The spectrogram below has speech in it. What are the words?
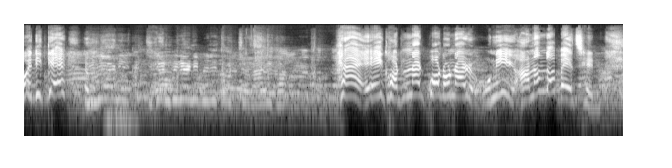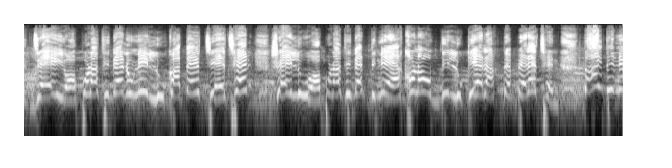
ওইদিকে এই ঘটনার পর ওনার উনি আনন্দ পেয়েছেন যে এই অপরাধীদের উনি লুকাতে চেয়েছেন সেই লু- অপরাধীদের তিনি এখনও অবধি লুকিয়ে রাখতে পেরেছেন। তাই তিনি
